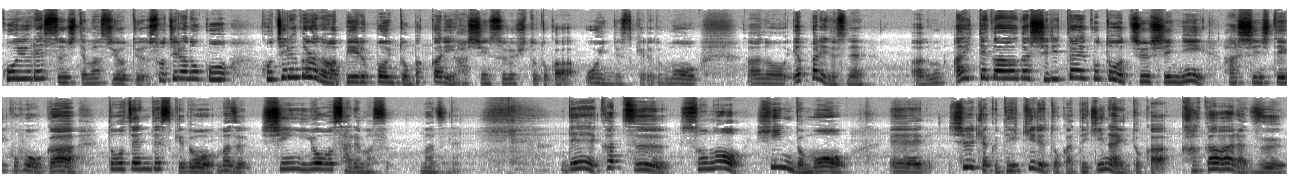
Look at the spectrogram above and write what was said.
こういうレッスンしてますよっていうそちらのこうこちらからのアピールポイントばっかり発信する人とか多いんですけれどもあのやっぱりですねあの相手側が知りたいことを中心に発信していく方が当然ですけどまず信用されますまずね。でかつその頻度も、えー、集客できるとかできないとかかかわらず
